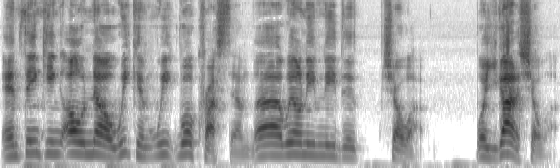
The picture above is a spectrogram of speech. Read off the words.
and thinking, "Oh no, we can we we'll crush them. Uh, we don't even need to show up." Well, you got to show up.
